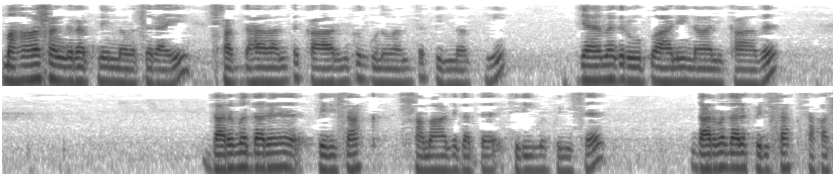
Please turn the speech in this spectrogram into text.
මහා සංඝරත්නයන් අවසරයි. ශ්‍රද්ධාවන්ත කාර්මික ගුණවන්ත පින්වත්නි. ජයමග රූපවාහිනී නාලිකාව ධර්මදර පිරිසක් සමාජගත කිරීම පිණිස ධර්මදර පිරිසක් සකස්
